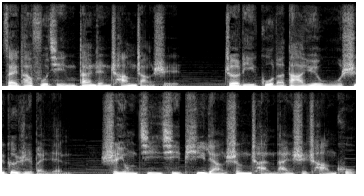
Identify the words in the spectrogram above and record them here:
在他父亲担任厂长时，这里雇了大约五十个日本人，使用机器批量生产男士长裤。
